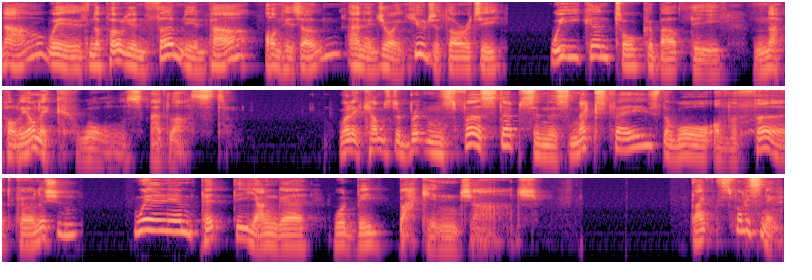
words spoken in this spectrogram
Now, with Napoleon firmly in power on his own and enjoying huge authority, we can talk about the Napoleonic Wars at last. When it comes to Britain's first steps in this next phase, the War of the Third Coalition, William Pitt the Younger would be back in charge. Thanks for listening.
